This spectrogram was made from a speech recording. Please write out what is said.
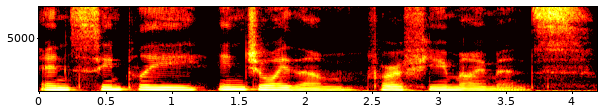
And simply enjoy them for a few moments.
